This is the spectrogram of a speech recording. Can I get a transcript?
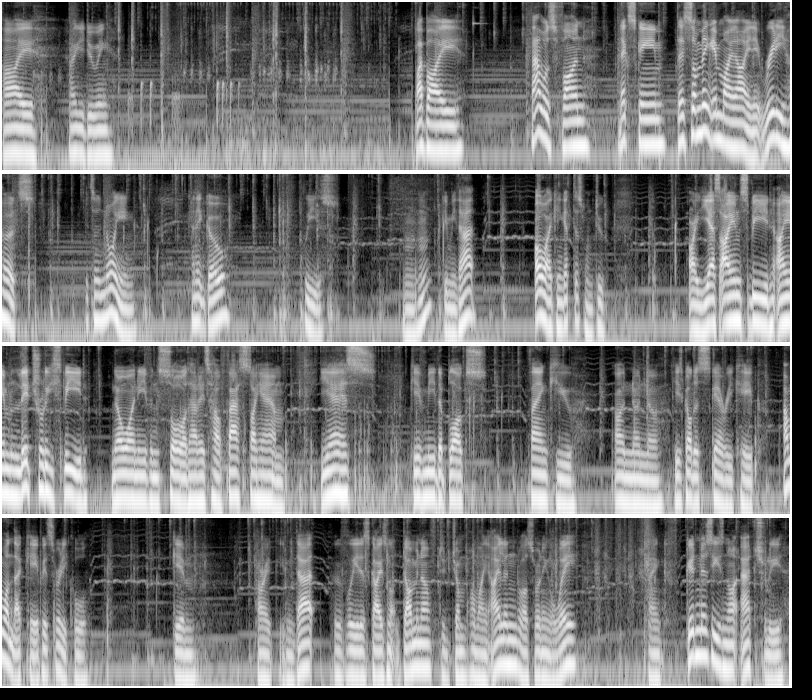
Hi, how are you doing? Bye-bye. That was fun. Next game. There's something in my eye and it really hurts. It's annoying. Can it go? Please. Mm-hmm. Give me that. Oh, I can get this one too. Oh, yes, I am speed. I am literally speed. No one even saw that is how fast I am. Yes. Give me the blocks. Thank you. Oh, no, no. He's got a scary cape. I want that cape. It's really cool. Gim. Alright, give me that. Hopefully this guy's not dumb enough to jump on my island whilst running away. Thank goodness he's not actually.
